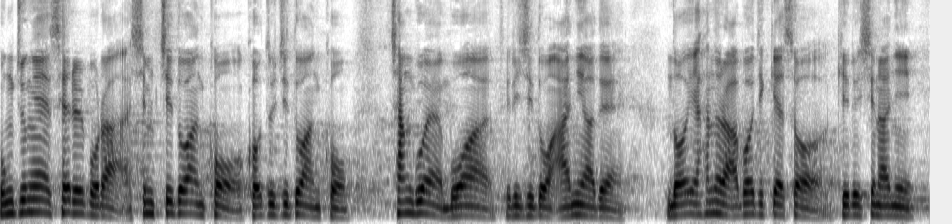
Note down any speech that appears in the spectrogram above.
공중의 새를 보라 심지도 않고 거두지도 않고 창고에 모아 들이지도 아니하되 너희 하늘 아버지께서 기르시나니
